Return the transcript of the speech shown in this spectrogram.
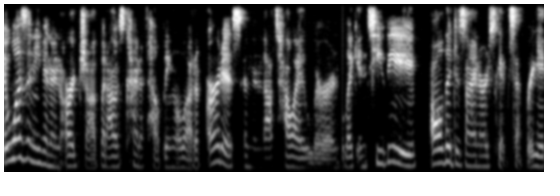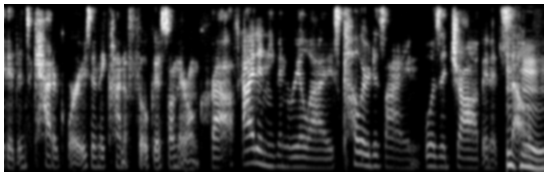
it wasn't even an art job, but I was kind of helping a lot of artists. And then that's how I learned. Like in TV, all the designers get separated into categories and they kind of focus on their own craft. I didn't even realize color design was a job in itself, mm-hmm.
